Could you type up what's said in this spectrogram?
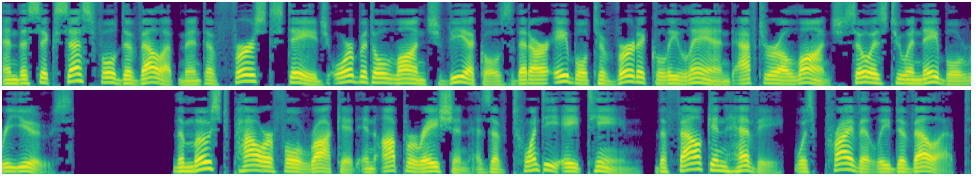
and the successful development of first-stage orbital launch vehicles that are able to vertically land after a launch so as to enable reuse. The most powerful rocket in operation as of 2018, the Falcon Heavy, was privately developed.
